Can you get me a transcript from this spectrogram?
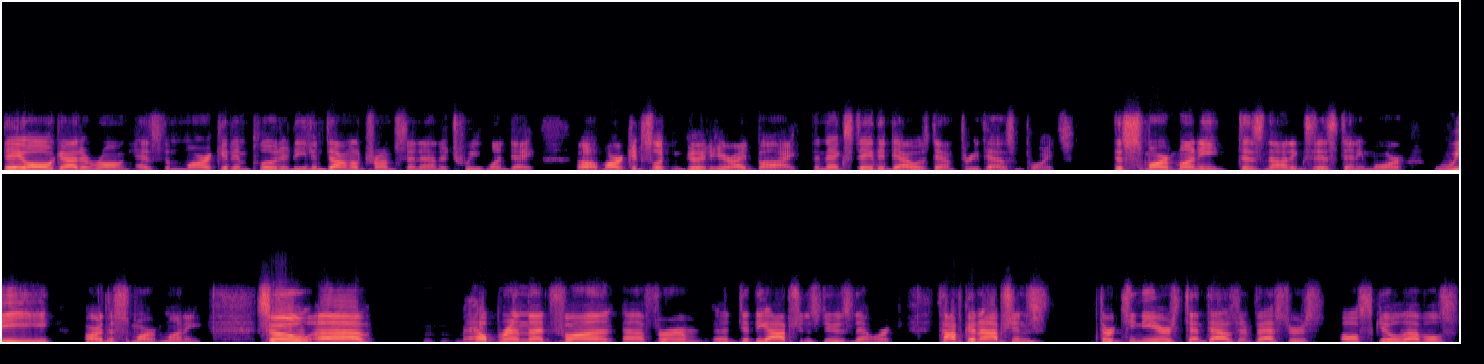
They all got it wrong as the market imploded. Even Donald Trump sent out a tweet one day. Oh, market's looking good. Here, I'd buy. The next day, the Dow was down 3,000 points. The smart money does not exist anymore. We are the smart money. So, uh, helped run that fund, uh, firm, uh, did the Options News Network. Top Gun Options, 13 years, 10,000 investors, all skill levels.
